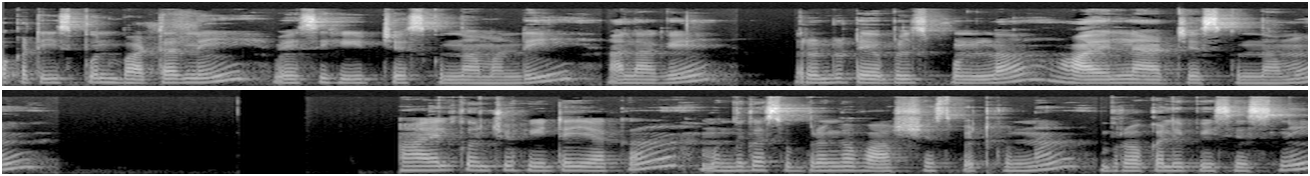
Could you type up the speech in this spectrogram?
ఒక టీ స్పూన్ బటర్ని వేసి హీట్ చేసుకుందామండి. అలాగే రెండు టేబుల్ స్పూన్ల ఆయిల్ని యాడ్ చేసుకుందాము. ఆయిల్ కొంచెం హీట్ అయ్యాక ముందుగా శుభ్రంగా వాష్ చేసి పెట్టుకున్న బ్రోకలీ పీసెస్ని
